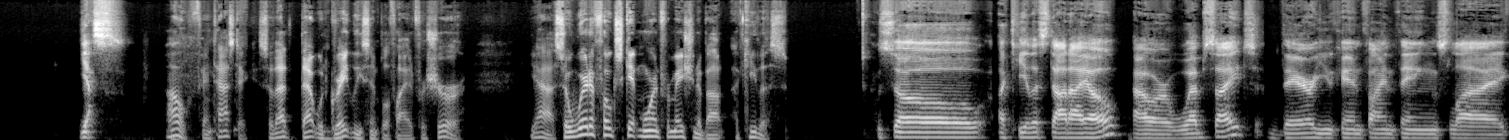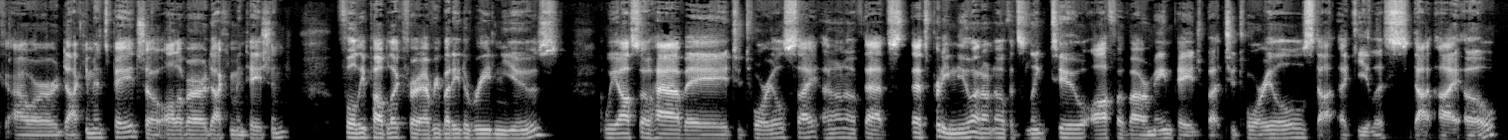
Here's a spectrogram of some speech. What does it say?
Yes. Oh, fantastic! So that that would greatly simplify it for sure. Yeah. So where do folks get more information about Akeyless? So, Akeyless.io, our website, there you can find things like our documents page. So, all of our documentation fully public for everybody to read and use. We also have a tutorials site. I don't know if that's that's pretty new. I don't know if it's linked to off of our main page, but tutorials.akeyless.io.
